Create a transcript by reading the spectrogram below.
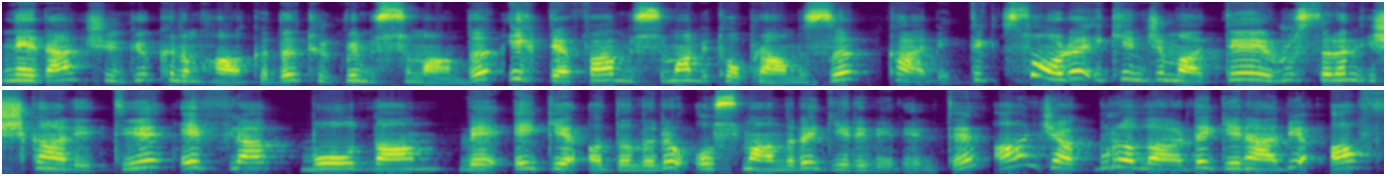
Neden? Çünkü Kırım halkı da Türk ve Müslümandı. İlk defa Müslüman bir toprağımızı kaybettik. Sonra ikinci madde Rusların işgal ettiği Eflak, Boğdan ve Ege adaları Osmanlılara geri verildi. Ancak buralarda genel bir af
